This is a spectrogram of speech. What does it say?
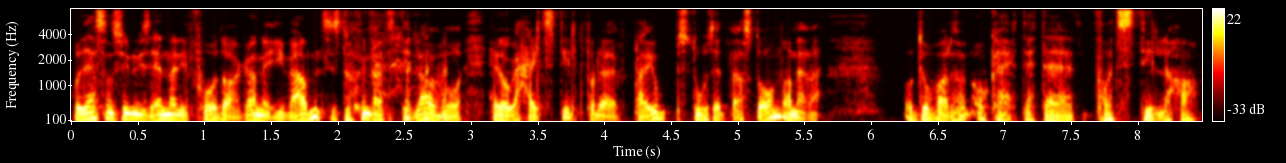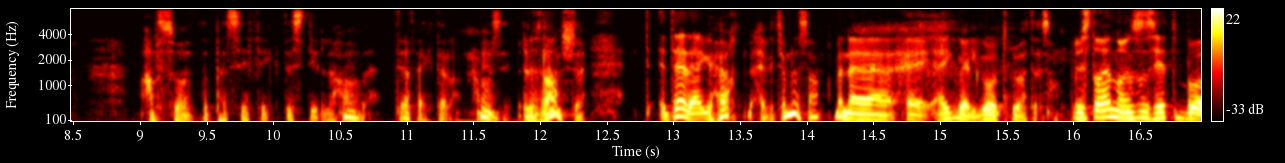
Og det er sannsynligvis en av de få dagene i verdenshistorien at Stillehavet har ligget helt stilt, for det pleier jo stort sett å være storm der nede. Og da var det sånn OK, dette er for et stille hav. Altså The Pacific, det stille havet. Der fikk det landet sitt. Er det sant? Kanskje. Det er det jeg har hørt, jeg vet ikke om det er sant, men eh, jeg, jeg velger å tro at det er sant. Hvis det er noen som sitter på,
